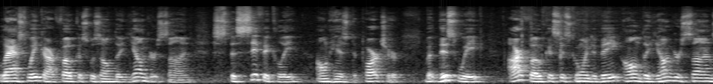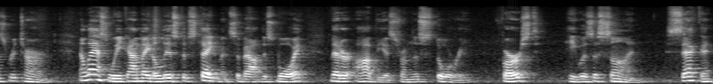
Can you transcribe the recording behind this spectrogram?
Last week, our focus was on the younger son, specifically on his departure. But this week, our focus is going to be on the younger son's return. Now, last week, I made a list of statements about this boy that are obvious from the story. First, he was a son. Second,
